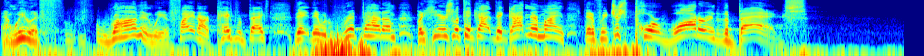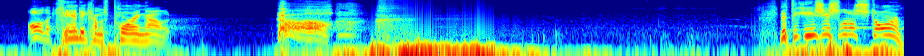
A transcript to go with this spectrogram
and we would f- run and we would fight in our paper bags. They, they would rip at them. But here's what they got they got in their mind that if we just pour water into the bags, all the candy comes pouring out. Oh! That the easiest little storm,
